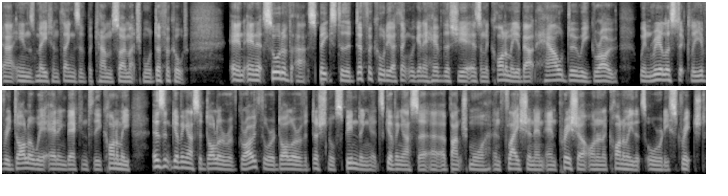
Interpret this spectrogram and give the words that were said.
uh, ends meet, and things have become so much more difficult and and it sort of uh, speaks to the difficulty I think we're going to have this year as an economy about how do we grow when realistically every dollar we're adding back into the economy isn't giving us a dollar of growth or a dollar of additional spending it's giving us a, a bunch more inflation and, and pressure on an economy that's already stretched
